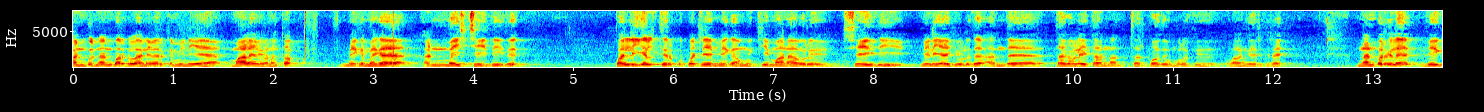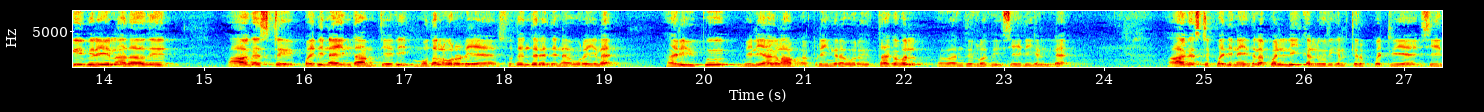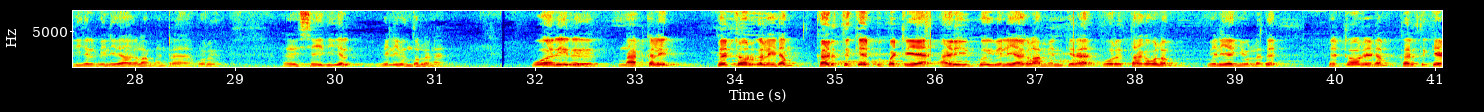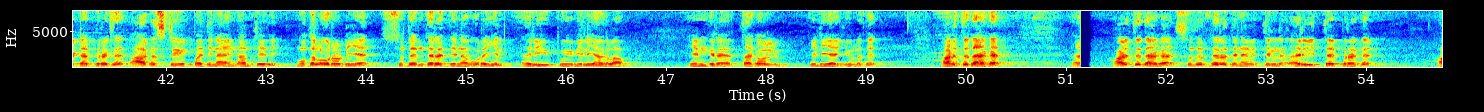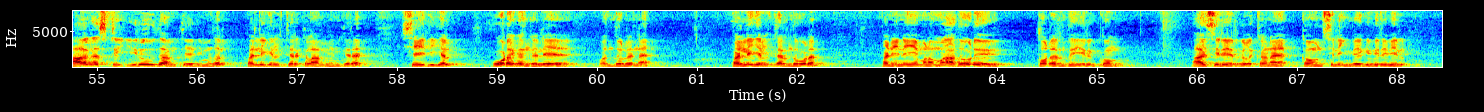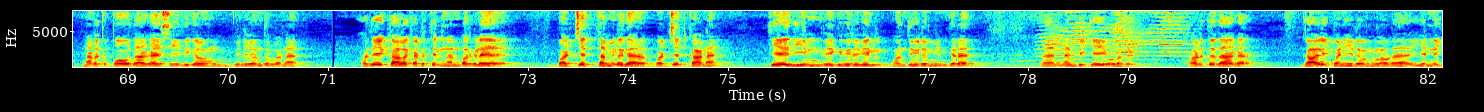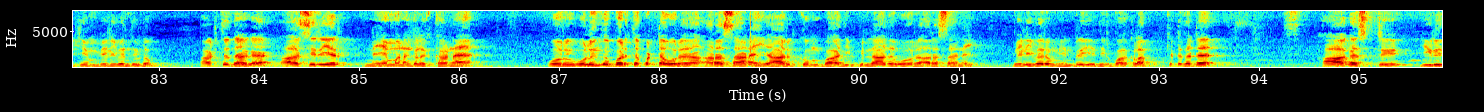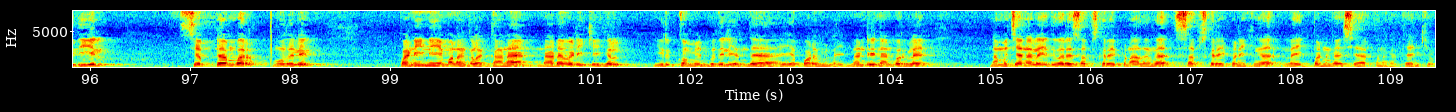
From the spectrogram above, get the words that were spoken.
அன்பு நண்பர்கள் அனைவருக்கும் இனிய மாலை வணக்கம். மிக மிக அண்மை செய்தி இது. பள்ளிகள் திறப்பு பற்றிய மிக முக்கியமான ஒரு செய்தி வெளியாகியுள்ளது. அந்த தகவலை தான் நான் தற்போது உங்களுக்கு வழங்க இருக்கிறேன். நண்பர்களே வெகு விரைவில் அதாவது ஆகஸ்ட் பதினைந்தாம் தேதி முதல்வருடைய சுதந்திர தின உரையில் அறிவிப்பு வெளியாகலாம் அப்படிங்கிற ஒரு தகவல் வந்துள்ளது செய்திகளில். ஆகஸ்ட் பதினைந்தில் பள்ளி கல்லூரிகள் திறப்பு பற்றிய செய்திகள் வெளியாகலாம் என்ற ஒரு செய்திகள் வெளிவந்துள்ளன. ஓரிரு நாட்களில் பெற்றோர்களிடம் கருத்து கேட்பு பற்றிய அறிவிப்பு வெளியாகலாம் என்கிற ஒரு தகவலும் வெளியாகியுள்ளது. பெற்றோரிடம் கருத்து கேட்ட பிறகு ஆகஸ்ட் பதினைந்தாம் தேதி முதல்வருடைய சுதந்திர தின உரையில் அறிவிப்பு வெளியாகலாம் என்கிற தகவல் வெளியாகியுள்ளது. அடுத்ததாக அடுத்ததாக சுதந்திர தினத்தில் அறிவித்த பிறகு ஆகஸ்ட் இருபதாம் தேதி முதல் பள்ளிகள் திறக்கலாம் என்கிற செய்திகள் ஊடகங்களே வந்துள்ளன. பள்ளிகள் திறந்தவுடன் பணி நியமனமும் அதோடு தொடர்ந்து இருக்கும். ஆசிரியர்களுக்கான கவுன்சிலிங் வெகு விரைவில் நடக்கப் போவதாக செய்திகளும் வெளிவந்துள்ளன. அதே காலகட்டத்தில் நண்பர்களே பட்ஜெட் தமிழக பட்ஜெட்கான தேதியும் வெகு விரைவில் வந்துவிடும் என்கிற நம்பிக்கை உள்ளது. அடுத்ததாக காலி பணியிடங்களோட எண்ணிக்கையும் வெளிவந்துவிடும். அடுத்ததாக ஆசிரியர் நியமனங்களுக்கான ஒரு ஒழுங்குபடுத்தப்பட்ட ஒரு அரசாணை யாருக்கும் பாதிப்பில்லாத ஒரு அரசாணை வெளிவரும் என்று எதிர்பார்க்கலாம். கிட்டத்தட்ட ஆகஸ்ட் இறுதியில் செப்டம்பர் முதலில் பணி நியமனங்களுக்கான நடவடிக்கைகள் இருக்கும் என்பதில் எந்த ஐயப்பாடும் இல்லை. நன்றி நண்பர்களே. நம்ம சேனலை இதுவரை சப்ஸ்கிரைப் பண்ணாதவங்க சப்ஸ்கிரைப் பண்ணிக்கோங்க லைக் பண்ணுங்கள் ஷேர் பண்ணுங்கள் தேங்க்யூ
